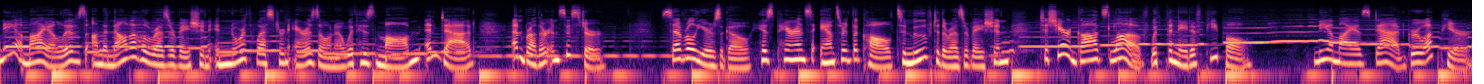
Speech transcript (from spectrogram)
Nehemiah lives on the Navajo Reservation in northwestern Arizona with his mom and dad and brother and sister. Several years ago, his parents answered the call to move to the reservation to share God's love with the native people. Nehemiah's dad grew up here,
